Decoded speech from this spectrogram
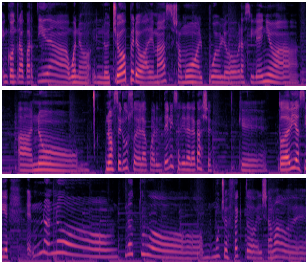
en contrapartida, bueno, lo echó, pero además llamó al pueblo brasileño a, no, no hacer uso de la cuarentena y salir a la calle. Que todavía sigue. eh, No, no, no tuvo mucho efecto el llamado de,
